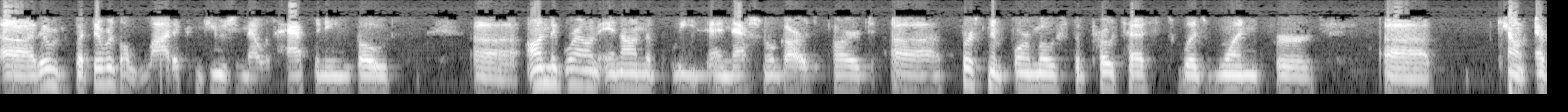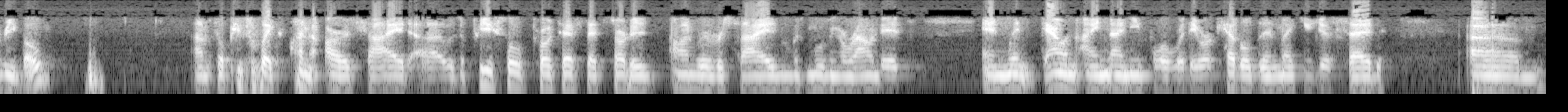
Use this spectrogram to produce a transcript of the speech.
Uh, there was, but there was a lot of confusion that was happening both uh, on the ground and on the police and National Guard's part. Uh, first and foremost, the protest was one for uh, count every vote. Um, so people like on our side, uh, it was a peaceful protest that started on Riverside and was moving around it and went down I-94 where they were kettled in, like you just said. Um,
